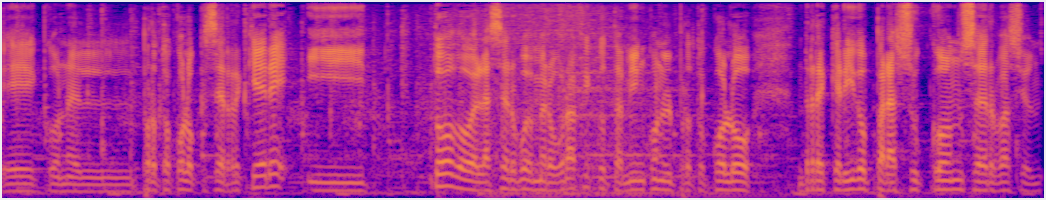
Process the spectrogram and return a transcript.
eh, con el protocolo que se requiere y todo el acervo hemerográfico también con el protocolo requerido para su conservación.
